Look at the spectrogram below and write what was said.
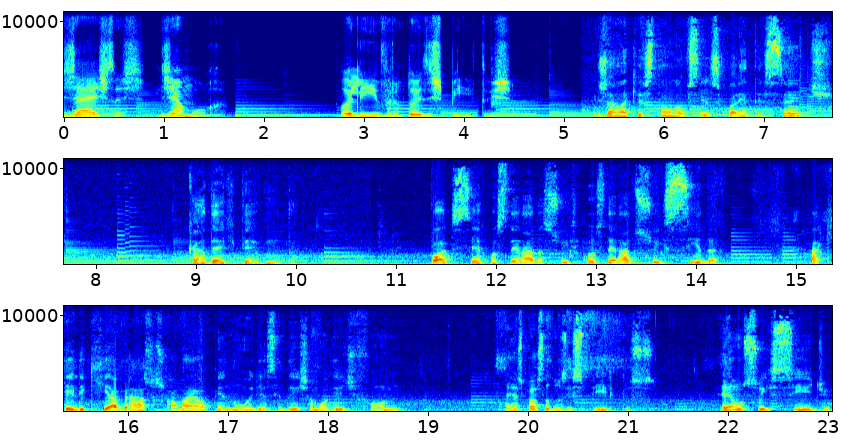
Gestos de Amor O Livro dos Espíritos Já na questão 947, Kardec pergunta: Pode ser considerado, considerado suicida aquele que, abraços com a maior penúria, se deixa morrer de fome? A resposta dos espíritos é um suicídio,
